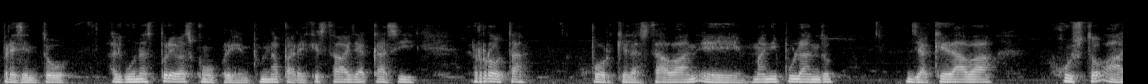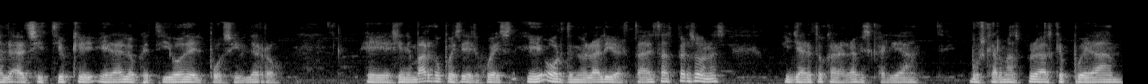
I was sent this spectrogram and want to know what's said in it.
presentó algunas pruebas, como por ejemplo una pared que estaba ya casi rota porque la estaban eh, manipulando, ya quedaba justo al, sitio que era el objetivo del posible robo. Eh, sin embargo, pues el juez eh, ordenó la libertad de estas personas y ya le tocará a la fiscalía buscar más pruebas que puedan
